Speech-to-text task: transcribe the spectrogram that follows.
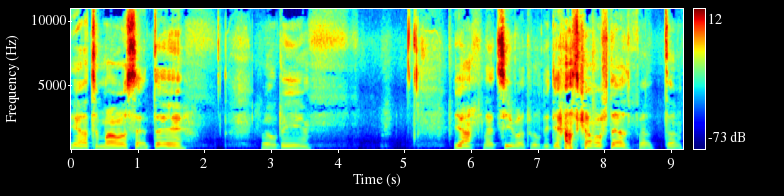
yeah, tomorrow, Saturday, will be. Yeah, let's see what will be the outcome of that, but um,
